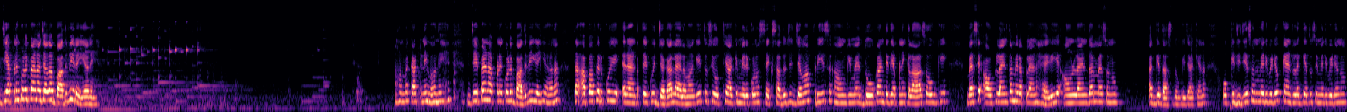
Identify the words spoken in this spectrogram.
ਜੇ ਆਪਣੇ ਕੋਲੇ ਭੈਣਾਂ ਜ਼ਿਆਦਾ ਵੱਧ ਵੀ ਰਹੀਆਂ ਨੇ। ਹੁਣ ਮੈਂ ਕੱਟ ਨਹੀਂ ਪਾਉਂਦੀ। ਜੇ ਭੈਣ ਆਪਣੇ ਕੋਲੇ ਵੱਧ ਵੀ ਗਈ ਹੈ ਹਨਾ, ਤਾਂ ਆਪਾਂ ਫਿਰ ਕੋਈ ਰੈਂਟ ਤੇ ਕੋਈ ਜਗ੍ਹਾ ਲੈ ਲਵਾਂਗੇ। ਤੁਸੀਂ ਉੱਥੇ ਆ ਕੇ ਮੇਰੇ ਕੋਲੋਂ ਸਿੱਖ ਸਕਦੇ ਹੋ। ਜੀ ਜਮਾ ਫ੍ਰੀ ਸਿਖਾਉਂਗੀ, ਮੈਂ 2 ਘੰਟੇ ਦੀ ਆਪਣੀ ਕਲਾਸ ਹੋਊਗੀ। ਵੈਸੇ ਆਫਲਾਈਨ ਤਾਂ ਮੇਰਾ ਪਲਾਨ ਹੈਗਾ ਹੀ ਹੈ। ਆਨਲਾਈਨ ਦਾ ਮੈਂ ਤੁਹਾਨੂੰ ਅੱਗੇ ਦੱਸ ਦੂੰਗੀ ਜਾ ਕੇ ਹਨਾ? ਓਕੇ ਜੀ ਜੇ ਤੁਹਾਨੂੰ ਮੇਰੀ ਵੀਡੀਓ ਘੈਂਟ ਲੱਗਿਆ ਤੁਸੀਂ ਮੇਰੀ ਵੀਡੀਓ ਨੂੰ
